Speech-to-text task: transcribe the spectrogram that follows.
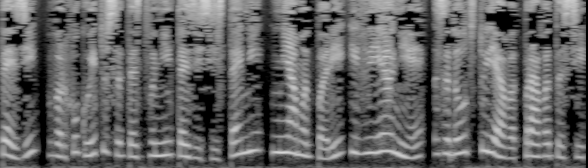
Тези, върху които са тествани тези системи, нямат пари и влияние, за да отстояват правата си.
